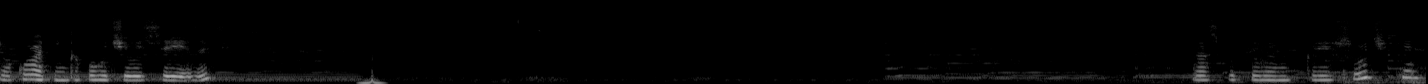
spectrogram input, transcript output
Все аккуратненько получилось срезать. Распутываем корешочки.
